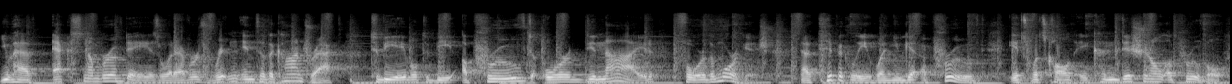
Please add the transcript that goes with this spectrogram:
you have X number of days, whatever's written into the contract, to be able to be approved or denied for the mortgage. Now, typically when you get approved, it's what's called a conditional approval.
